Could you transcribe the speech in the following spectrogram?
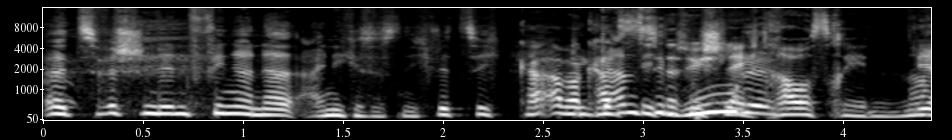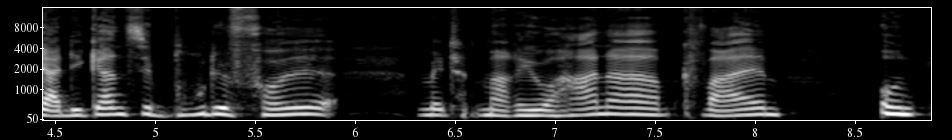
äh, zwischen den Fingern. Na, eigentlich ist es nicht witzig. Aber Die kannst dich natürlich Bude- schlecht rausreden. Ne? Ja, die ganze Bude voll mit Marihuana-Qualm. Und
